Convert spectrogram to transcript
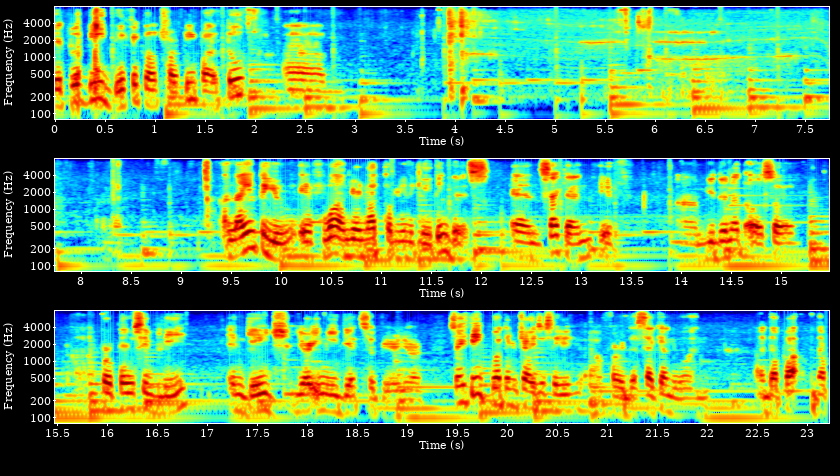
It would be difficult for people to um, align to you if one you're not communicating this, and second if um, you do not also purposively engage your immediate superior. So I think what I'm trying to say uh, for the second one, uh, the, po- the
